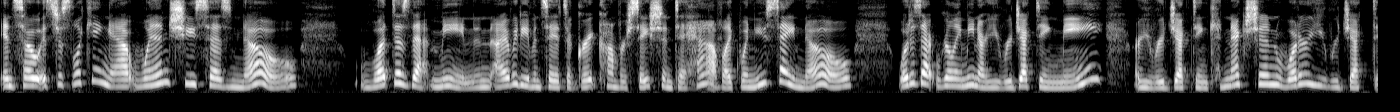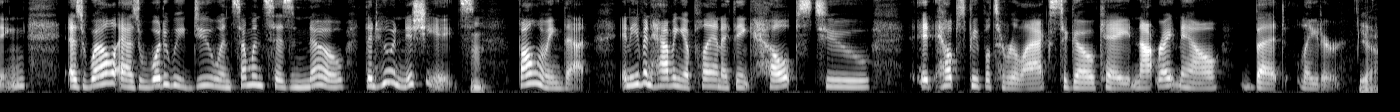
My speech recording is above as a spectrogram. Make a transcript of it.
And so it's just looking at when she says no, what does that mean? And I would even say it's a great conversation to have. Like when you say no, what does that really mean? Are you rejecting me? Are you rejecting connection? What are you rejecting? As well as what do we do when someone says no? Then who initiates following that? And even having a plan, I think, helps to. It helps people to relax, to go, okay, not right now, but later. Yeah.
